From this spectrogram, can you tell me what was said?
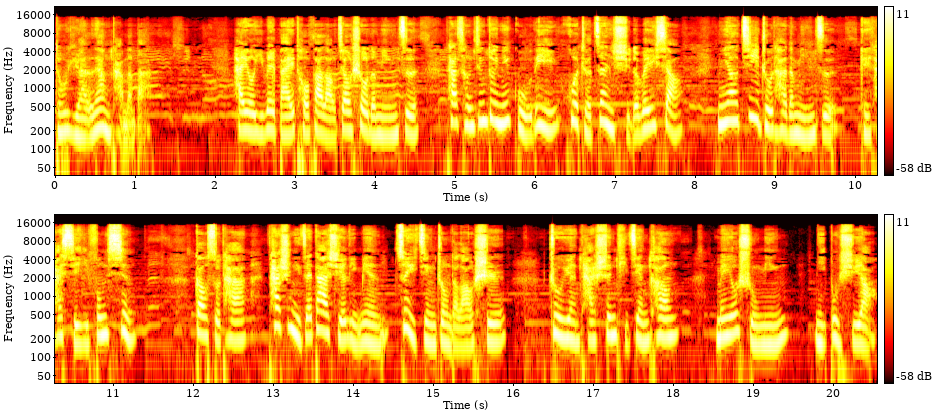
都原谅他们吧。还有一位白头发老教授的名字，他曾经对你鼓励或者赞许的微笑，你要记住他的名字，给他写一封信，告诉他他是你在大学里面最敬重的老师，祝愿他身体健康。没有署名，你不需要。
